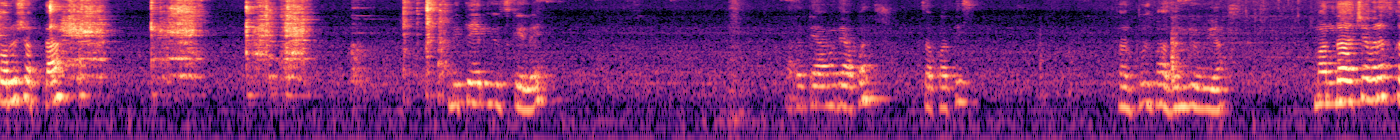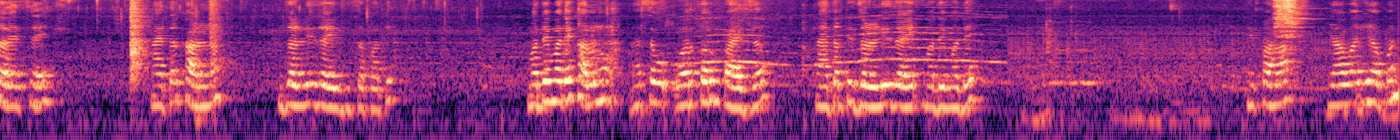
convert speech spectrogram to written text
करू शकता. मी तेल यूज केले आता त्यामध्ये आपण चपाती खरपूस भाजून घेऊया. मंद आचेवरच करायचं आहे नाहीतर खालणं जळली जाईल ही चपाती. मध्ये मध्ये खालून असं वर करून पाहायचं. नाहीतर ती जळली जाईल मध्ये मध्ये. हे पहा यावरही आपण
